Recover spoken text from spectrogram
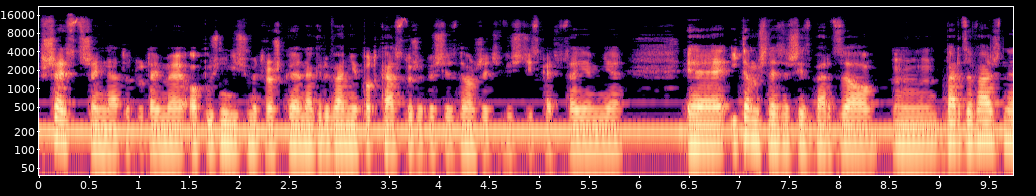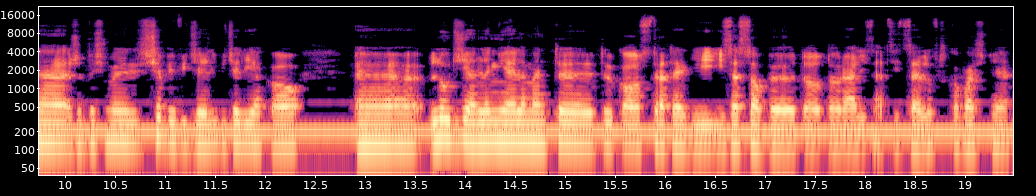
przestrzeń na to. Tutaj my opóźniliśmy troszkę nagrywanie podcastu, żeby się zdążyć wyściskać wzajemnie. E, I to myślę też jest bardzo, mm, bardzo ważne, żebyśmy siebie widzieli, widzieli jako e, ludzi, ale nie elementy tylko strategii i zasoby do, do realizacji celów, tylko właśnie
